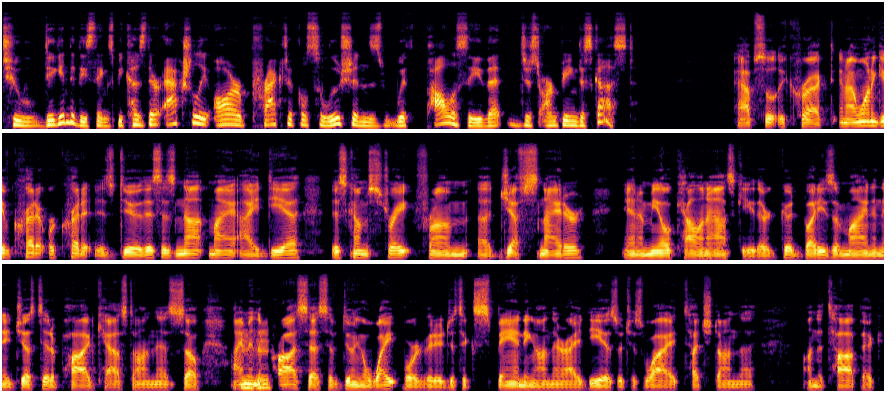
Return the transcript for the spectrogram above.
to dig into these things because there actually are practical solutions with policy that just aren't being discussed. Absolutely correct. And I want to give credit where credit is due. This is not my idea. This comes straight from uh, Jeff Snyder and Emil Kalinowski. They're good buddies of mine, and they just did a podcast on this. So I'm mm-hmm. in the mm-hmm. process of doing a whiteboard video, just expanding on their ideas, which is why I touched on the on the topic.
